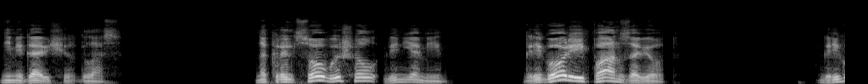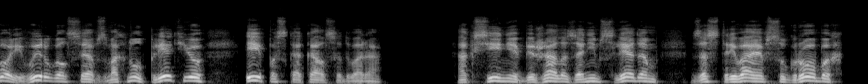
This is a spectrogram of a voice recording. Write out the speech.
немигающих глаз. На крыльцо вышел Веньямин. Григорий пан зовет. Григорий выругался, взмахнул плетью и поскакал со двора. Аксинья бежала за ним следом, застревая в сугробах,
